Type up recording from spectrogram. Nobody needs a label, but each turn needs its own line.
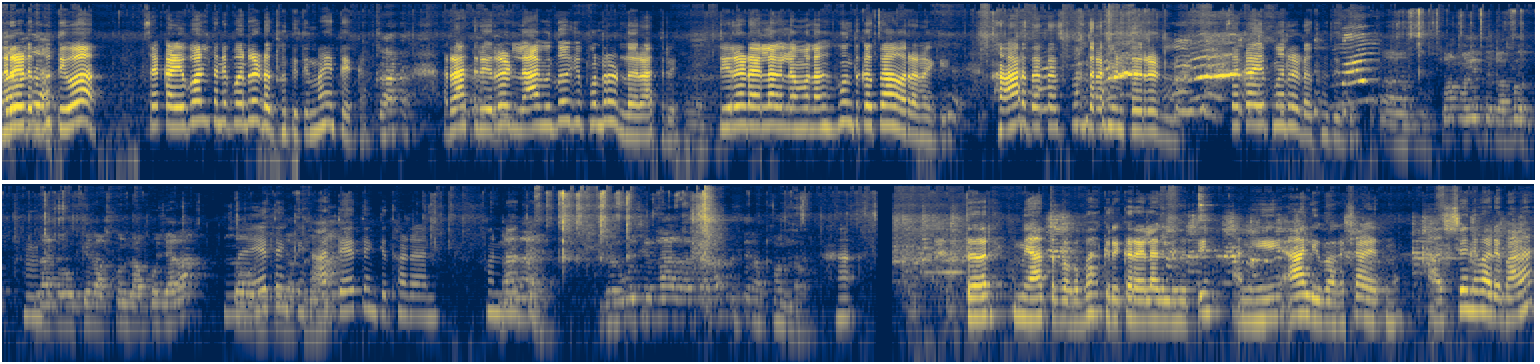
रडत होती. व सकाळी बोलताना पण रडत होती ती माहितीये का? रात्री रडलं आम्ही दोघी पण रडलो रात्री. ती रडायला लागलं मला हुंदक चावरा ना की. अर्धा तास पंधरा मिनिटं रडलो. सकाळी पण रडत होती ती.
येते का
आता येते की थोड्या वेळाने. फोन लावते.
जर उशीर लागला त्याला तर तिला फोन लाव.
हा. तर मी आता बघा भाकरी करायला लागली होती आणि ही आली बघा शाळेतनं. आज शनिवार आहे बाळा.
